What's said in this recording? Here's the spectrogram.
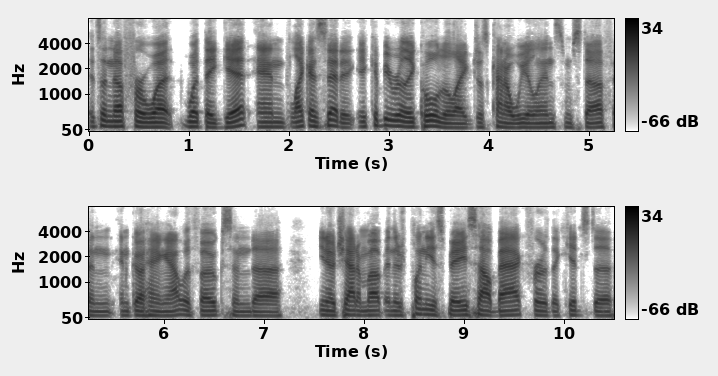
it's enough for what what they get and like i said it, it could be really cool to like just kind of wheel in some stuff and and go hang out with folks and uh you know chat them up and there's plenty of space out back for the kids to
